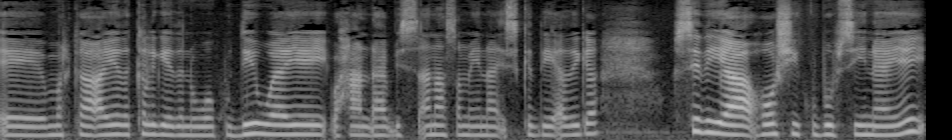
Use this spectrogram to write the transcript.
marka ayada kaligeedana waa ku dee waayey. Waxaan dhahay bis anaa sameynaya iska dee adiga. Sidiyaa hooshii ku boobsiinayay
